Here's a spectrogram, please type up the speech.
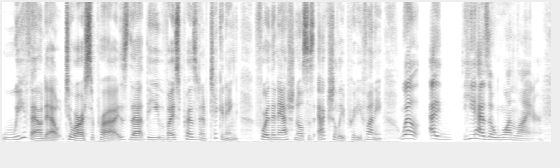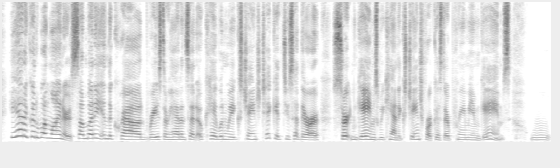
we found out, to our surprise, that the vice president of ticketing for the Nationals is actually pretty funny. Well, I he has a one-liner. He had a good one-liner. Somebody in the crowd raised their hand and said, "Okay, when we exchange tickets, you said there are certain games we can't exchange for because they're premium games. W-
